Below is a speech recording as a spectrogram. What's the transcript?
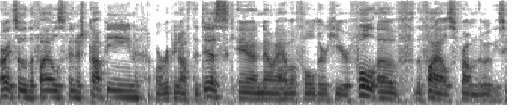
All right, so the file's finished copying or ripping off the disk, and now I have a folder here full of the files from the movies.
